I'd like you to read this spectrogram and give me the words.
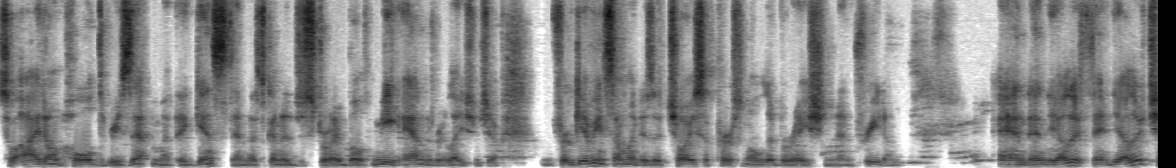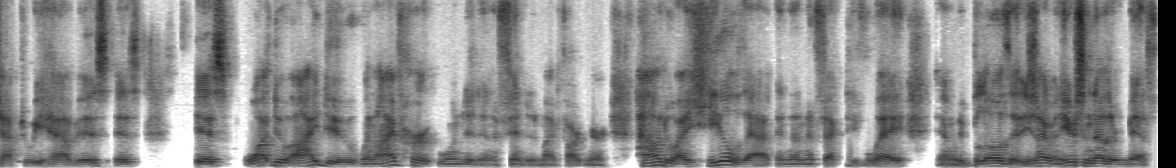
So I don't hold the resentment against them that's going to destroy both me and the relationship. Forgiving someone is a choice of personal liberation and freedom. And and the other thing, the other chapter we have is is is what do I do when I've hurt, wounded, and offended my partner? How do I heal that in an effective way? And we blow the, you know here's another myth.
